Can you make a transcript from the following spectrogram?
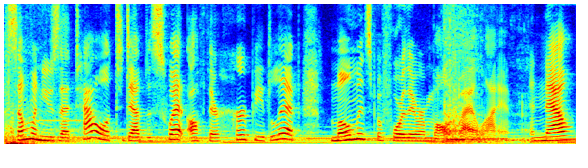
Someone used that towel to dab the sweat off their herpes lip moments before they were mauled by a lion. And now,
